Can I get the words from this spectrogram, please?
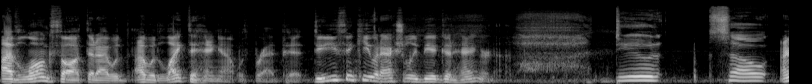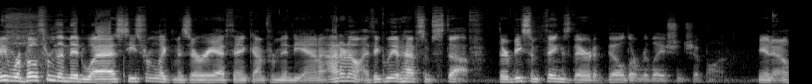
I've long thought that I would I would like to hang out with Brad Pitt. Do you think he would actually be a good hang or not? dude. So I mean, we're both from the Midwest. He's from like Missouri, I think. I'm from Indiana. I don't know. I think we would have some stuff. There'd be some things there to build a relationship on. You know?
